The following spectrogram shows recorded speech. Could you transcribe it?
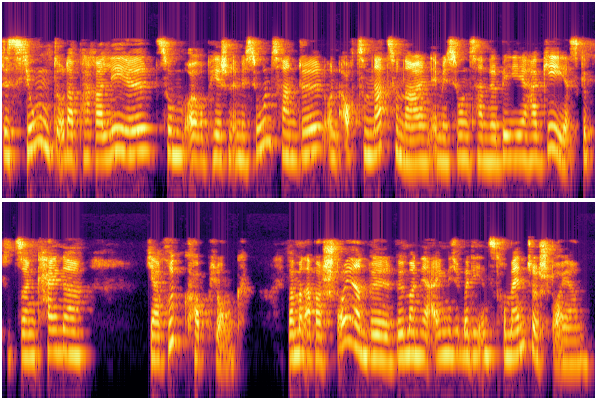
disjunkt oder parallel zum europäischen Emissionshandel und auch zum nationalen Emissionshandel BEHG. Es gibt sozusagen keine ja, Rückkopplung. Wenn man aber steuern will, will man ja eigentlich über die Instrumente steuern.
